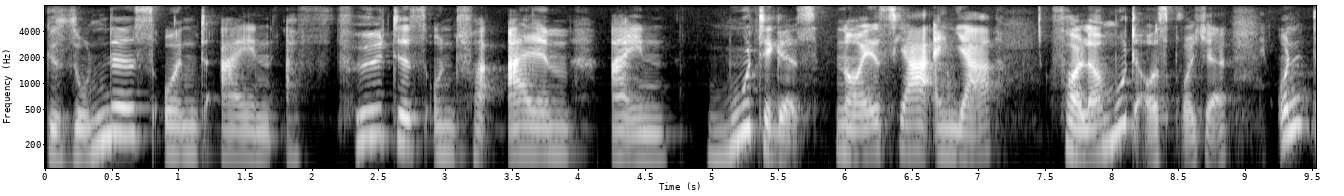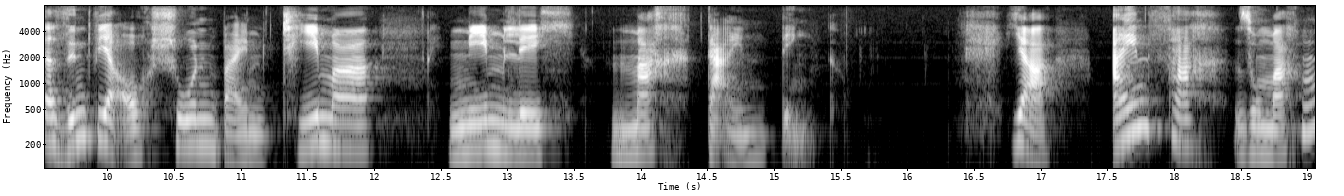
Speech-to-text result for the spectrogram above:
gesundes und ein erfülltes und vor allem ein mutiges neues Jahr, ein Jahr voller Mutausbrüche. Und da sind wir auch schon beim Thema, nämlich mach dein Ding. Ja, einfach so machen?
